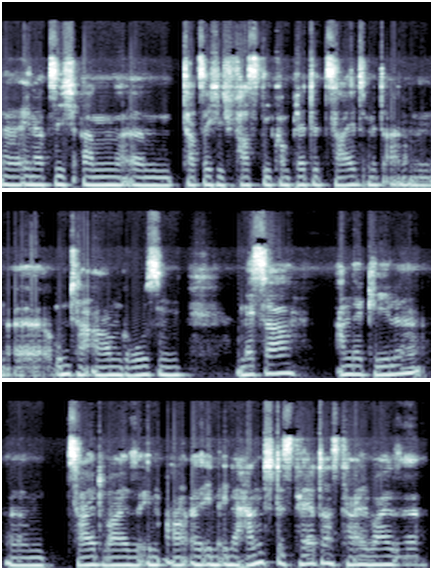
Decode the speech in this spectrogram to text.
Äh, erinnert sich an ähm, tatsächlich fast die komplette Zeit mit einem äh, unterarmgroßen Messer an der Kehle, ähm, zeitweise im, äh, in, in der Hand des Täters, teilweise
